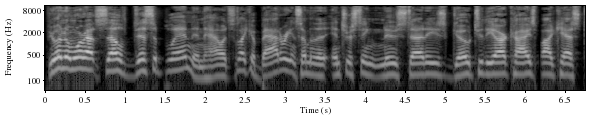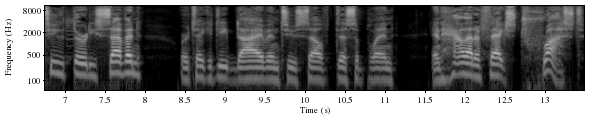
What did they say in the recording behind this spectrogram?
If you want to know more about self discipline and how it's like a battery and some of the interesting new studies, go to the archives, podcast 237, or take a deep dive into self discipline and how that affects trust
